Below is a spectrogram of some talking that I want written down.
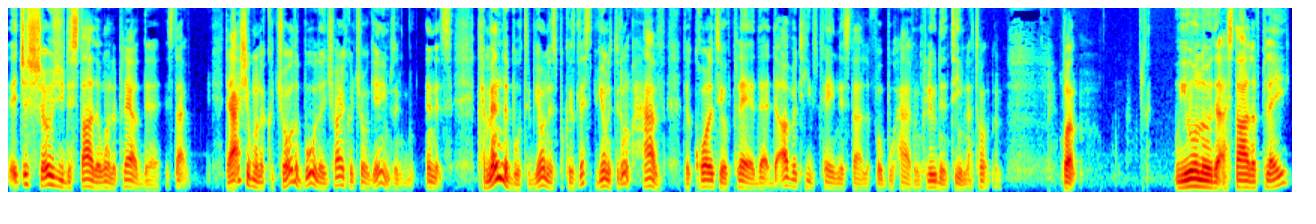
It just shows you the style they want to play out there. It's that they actually want to control the ball and try and control games, and, and it's commendable to be honest. Because let's be honest, they don't have the quality of player that the other teams playing this style of football have, including a team like Tottenham. But we all know that a style of play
